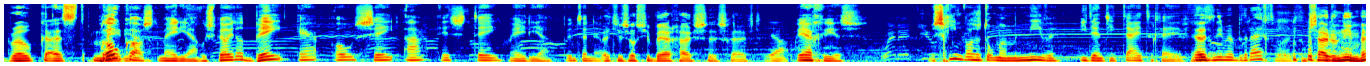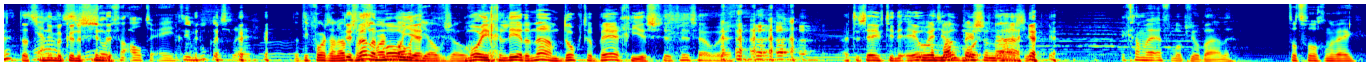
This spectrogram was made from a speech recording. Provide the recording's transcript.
broadcast Broadcast Media. Hoe spel je dat? B-R-O-C-A-S-T media.nl. Weet je, zoals je Berghuis eh, schrijft. Ja. Bergius. Misschien was het om hem een nieuwe identiteit te geven. Ja, dat hij niet meer bedreigd wordt. Een pseudoniem, hè? Dat ze Ja, niet meer kunnen Een vinden. soort van alter ego. Dat hij een boek kan schrijven. Dat hij voortaan ook Het is wel een zwart mooie- over zo. Mooie geleerde naam, Dr. Bergius. Het eh, uit de 17e eeuw. Een je Ja, ja. Ik ga mijn envelopje ophalen. Tot volgende week.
